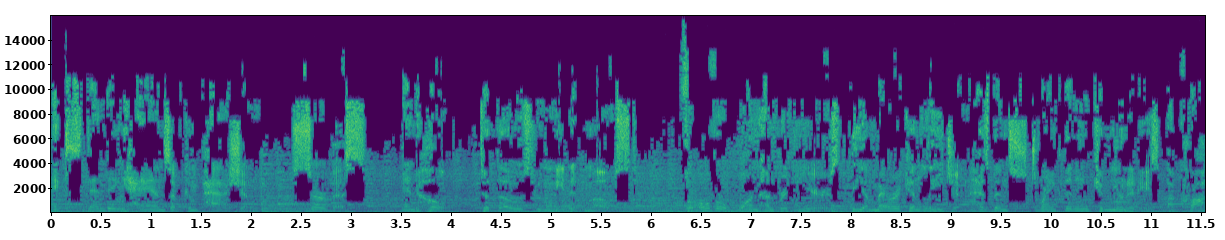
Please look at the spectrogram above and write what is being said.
extending hands of compassion, service, and hope to those who need it most. For over 100 years, the American Legion has been strengthening communities across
